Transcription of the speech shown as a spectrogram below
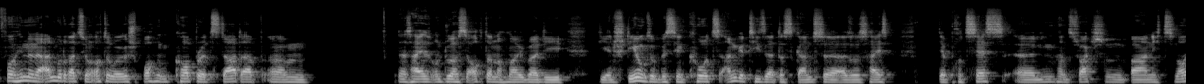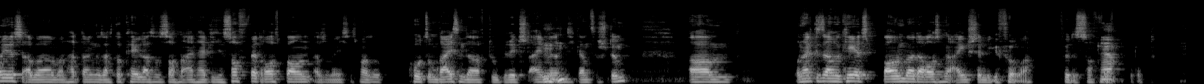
vorhin in der Anmoderation auch darüber gesprochen, Corporate Startup. Ähm, das heißt, und du hast auch dann nochmal über die, die Entstehung so ein bisschen kurz angeteasert, das Ganze. Also das heißt, der Prozess äh, Lean Construction war nichts Neues, aber man hat dann gesagt, okay, lass uns doch eine einheitliche Software draus bauen. Also wenn ich das mal so kurz umreißen darf, du gerätst ein, mhm. wenn das nicht ganz so stimmt. Ähm, und hat gesagt, okay, jetzt bauen wir daraus eine eigenständige Firma für das Softwareprodukt. Ja.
